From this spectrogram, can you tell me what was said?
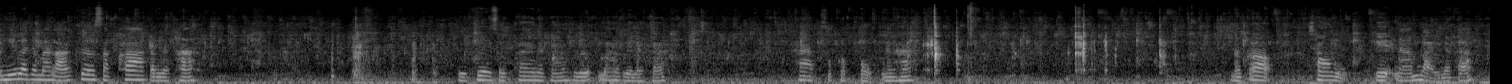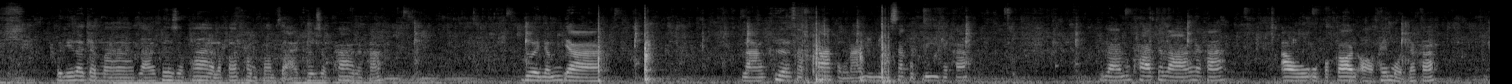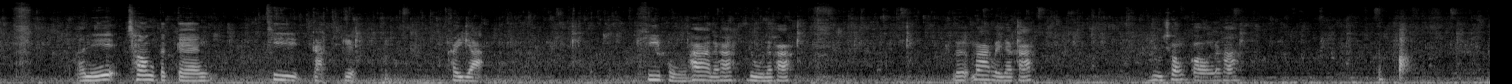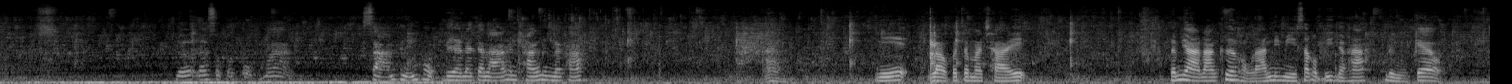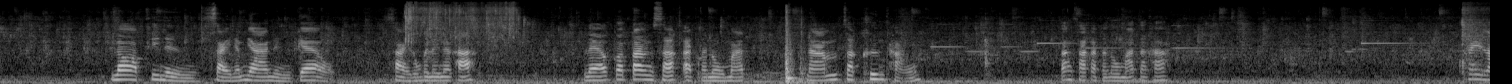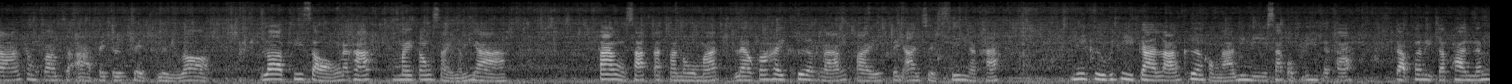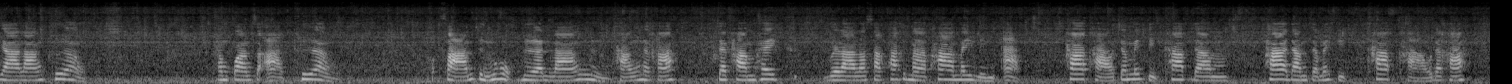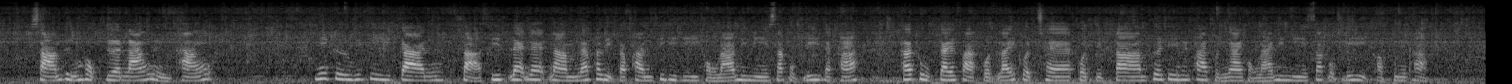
วันนี้เราจะมาล้างเครื่องซักผ้ากันนะคะดูเครื่องซักผ้านะคะเลอะมากเลยนะคะคราบสกปรกนะคะ แล้วก็ช่องเกะน้ำไหลนะคะ วันนี้เราจะมาล้างเครื่องซักผ้าแล้วก็ทำความสะอาดเครื่องซักผ้านะคะ ด้วยน้ำยาล้างเครื่องซักผ้าของร้านดีนีซักอบรีนะคะเวลาลูกค้าจะล้างนะคะ เอาอุปกรณ์ออกให้หมดนะคะ อันนี้ช่องตะแกรงที่กักเก็บขยะขี้ผงผ้านะคะ ดูนะคะเลอะมากเลยนะคะ ดูช่องกองนะคะเลอะและสกปรกมากสามถึงหกเดือนเราจะล้างกันครั้งหนึ่งนะคะอ่านี้เราก็จะมาใช้น้ำยาล้างเครื่องของร้านมีมีซักอบรีดนะคะหนึ่งแก้ว รอบที่หนึ่งใส่น้ำยาหนึ่งแก้ว ใส่ลงไปเลยนะคะ แล้วก็ตั้งซักอัตโนมัติ น้ำซักครึ่งถัง ตั้งซักอัตโนมัตินะคะ ให้ล้างทำความสะอาดไปจนเสร็จหนึ่งรอบ รอบที่สองนะคะ ไม่ต้องใส่น้ำยา ตั้งซักอัตโนมัติ แล้วก็ให้เครื่องล้างไปเป็นอันเสร็จสิ้นนะคะ นี่คือวิธีการล้างเครื่องของร้านมินีซักอบรีดนะคะ กับผลิตภัณฑ์น้ำยาล้างเครื่อง ทำความสะอาดเครื่อง 3-6 เดือนล้างหนึ่งครั้งนะคะ จะทำให้เวลาเราซักผ้าขึ้นมาผ้าไม่เหม็นอับผ้าขาวจะไม่ติดคราบดำผ้าดำจะไม่ติดคราบขาวนะคะ3-6 เดือนล้างหนึ่งครั้ง นี่คือวิธีการสาธิตและแนะนำและผลิตภัณฑ์ที่ดีๆ ของร้านมินีซักอบรีดนะคะ ถ้าถูกใจฝากกดไลค์กดแชร์ กดติดตาม เพื่อที่จะไม่พลาดผลงานของร้านมินีซักอบรีดขอบคุณค่ะ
